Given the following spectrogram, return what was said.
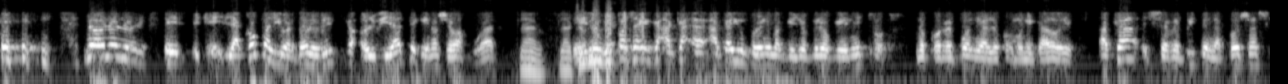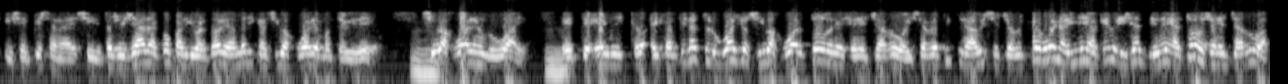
no, no, no. Eh, eh, la Copa Libertadores, olvídate que no se va a jugar. Claro, claro. Eh, lo que pasa es que acá, acá hay un problema que yo creo que en esto nos corresponde a los comunicadores. Acá se repiten las cosas y se empiezan a decir. Entonces ya la Copa Libertadores de América se iba a jugar en Montevideo, uh -huh. se iba a jugar en Uruguay. Uh -huh. este, el, el, campeonato uruguayo se iba a jugar todo en el, en el Charrúa y se repite una vez el Charrúa. Qué buena idea, qué brillante idea, todos en el Charrúa.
